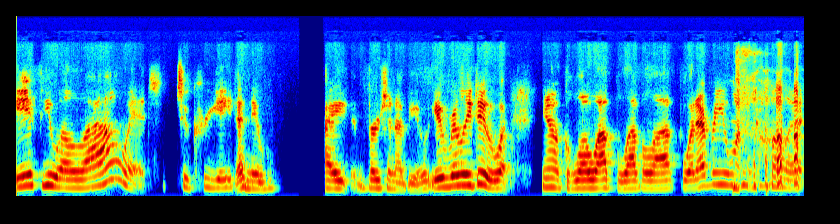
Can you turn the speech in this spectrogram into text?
if you allow it to create a new I, version of you. You really do. You know, glow up, level up, whatever you want to call it.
